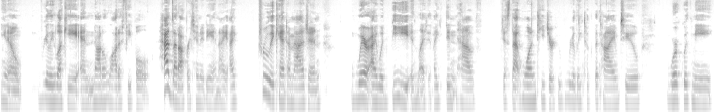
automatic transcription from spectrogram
you know, really lucky and not a lot of people had that opportunity and I, I truly can't imagine where I would be in life if I didn't have just that one teacher who really took the time to work with me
